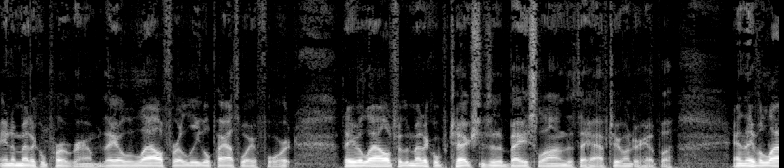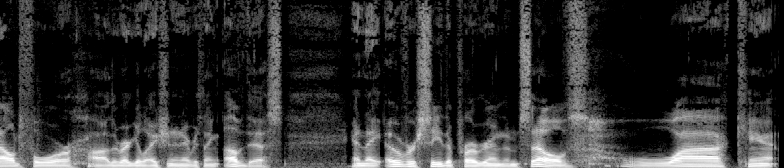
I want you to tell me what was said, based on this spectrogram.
in a medical program, they allow for a legal pathway for it. They've allowed for the medical protections at a baseline that they have to under HIPAA, and they've allowed for uh, the regulation and everything of this, and they oversee the program themselves. Why can't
